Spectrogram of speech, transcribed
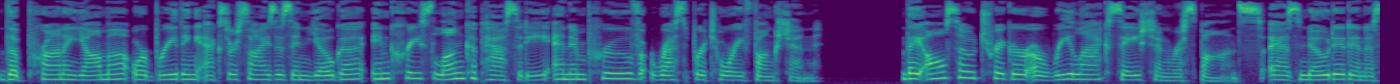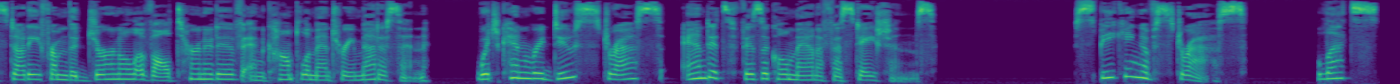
The pranayama or breathing exercises in yoga increase lung capacity and improve respiratory function. They also trigger a relaxation response, as noted in a study from the Journal of Alternative and Complementary Medicine, which can reduce stress and its physical manifestations. Speaking of stress, let's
